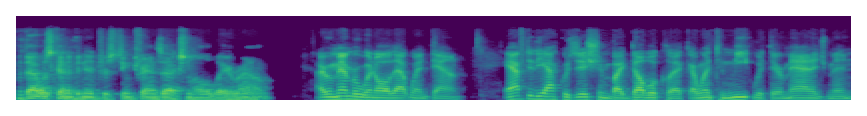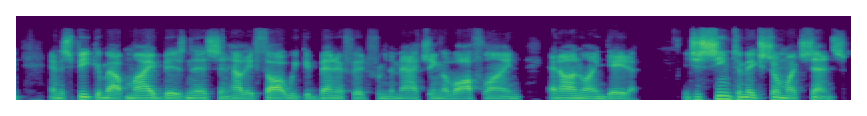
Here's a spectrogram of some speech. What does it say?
But that was kind of an interesting transaction all the way around. I remember when all that went down. After the acquisition by DoubleClick, I went to meet with their management and to speak about my business and how they thought we could benefit from the matching of offline and online data. It just seemed to make so much sense.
